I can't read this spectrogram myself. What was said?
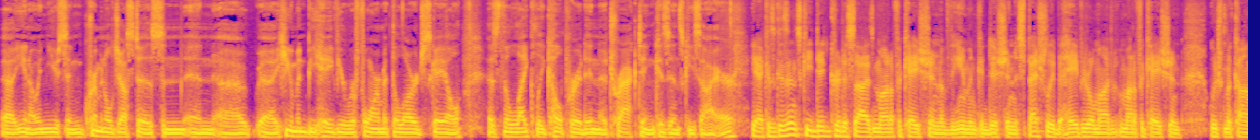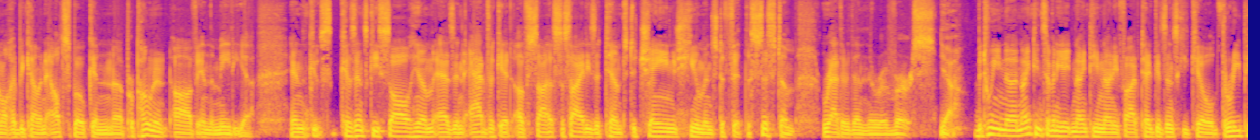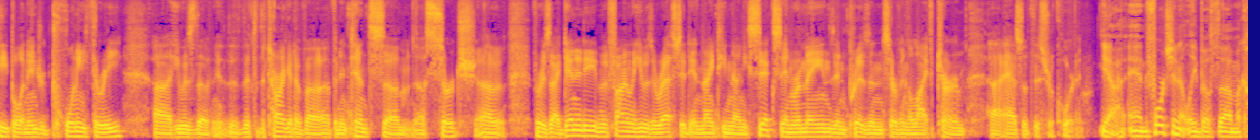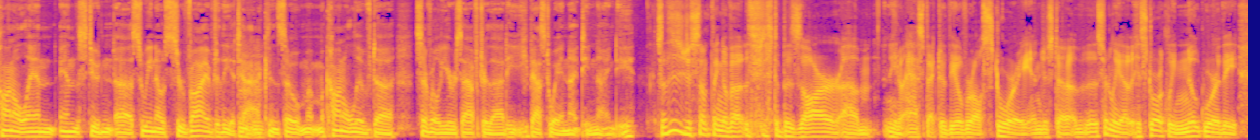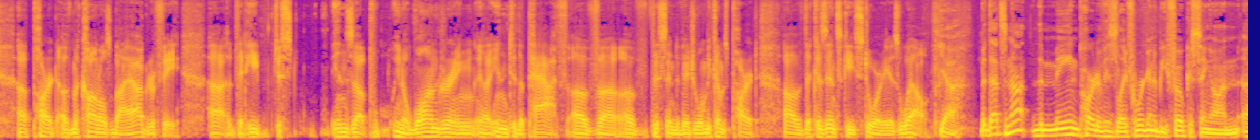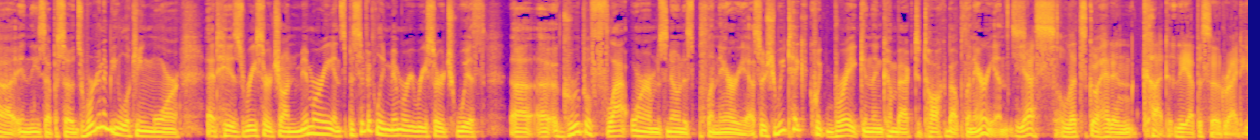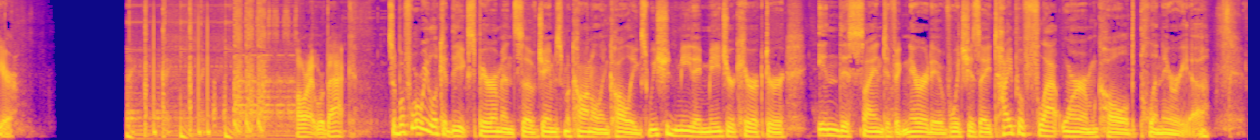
uh, you know, in use in criminal justice and, and uh, uh, human behavior reform at the large scale as the likely culprit in attracting Kaczynski's ire. Yeah, because Kaczynski did criticize modification of the human condition, especially behavioral mod- modification, which McConnell had become an outspoken uh, proponent of in the media. And Kaczynski saw him as an advocate of society's attempts to change humans to fit the system rather than the reverse. Yeah. Between 1978 uh, and 1995, Ted Kaczynski killed three people and injured 23. Uh, he was the, the, the target of, a, of, an intense um, search uh, for his identity, but finally he was arrested in 1996 and remains in prison serving a life term uh, as of this recording. Yeah, and fortunately, both uh, McConnell and, and the student uh, Suino survived the attack, mm-hmm. and so M- McConnell lived several years after that. He, he passed away in 1990. So this is just something of a just a bizarre um, you know aspect of the overall story, and just a, certainly a historically noteworthy uh, part of McConnell's biography uh, that he just ends up you know wandering uh, into the path of uh, of this individual and becomes part of the Kaczynski story as well. Yeah, but that's not the main part of his life we're going to be focusing on uh, in these episodes. We're going to be looking more at his research on memory and specifically memory research with uh, a group of flatworms known as planaria. So, should we take a quick break and then come back to talk about planarians? Yes, let's go ahead and cut the episode right here. All right, we're back. So, before we look at the experiments of James McConnell and colleagues, we should meet a major character in this scientific narrative, which is a type of flatworm called planaria.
